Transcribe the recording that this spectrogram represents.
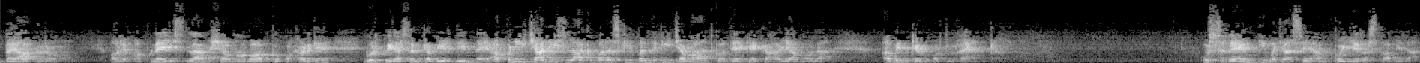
दया करो। और अपने इस्लाम शाह माँ बाप को पकड़ के गुरपीर हसन कबीर दीन ने अपनी चालीस लाख बरस की बंदगी जमात को दे के कहा, या मौला, अब इनके ऊपर तो रहम कर। उस रहम की वजह से हमको ये रास्ता मिला।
